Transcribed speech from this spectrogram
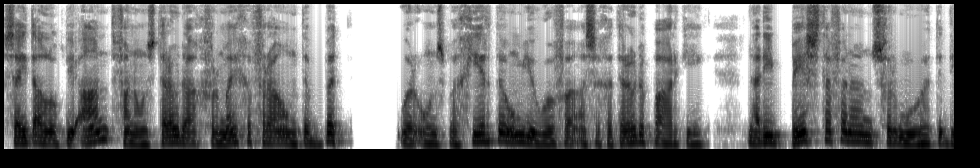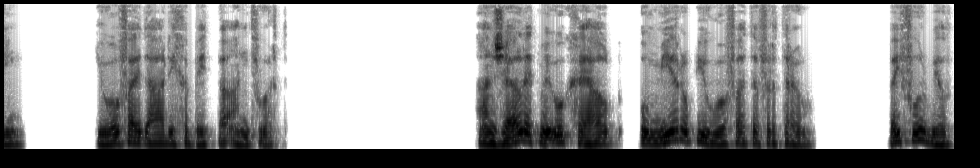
sy het al op die aand van ons troudag vir my gevra om te bid oor ons begeerte om Jehovah as 'n getroude paartjie na die beste van ons vermoë te dien. Jehovah het daardie gebed beantwoord. Angel het my ook gehelp om meer op Jehovah te vertrou. Byvoorbeeld,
